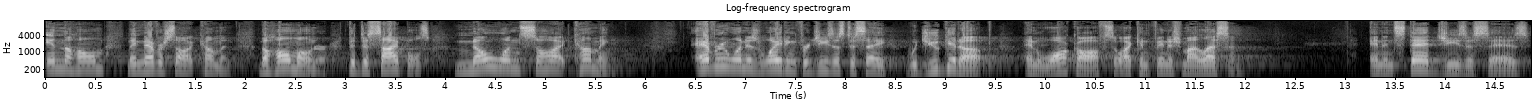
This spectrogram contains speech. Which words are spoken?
in the home, they never saw it coming. The homeowner, the disciples, no one saw it coming. Everyone is waiting for Jesus to say, Would you get up and walk off so I can finish my lesson. And instead, Jesus says,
